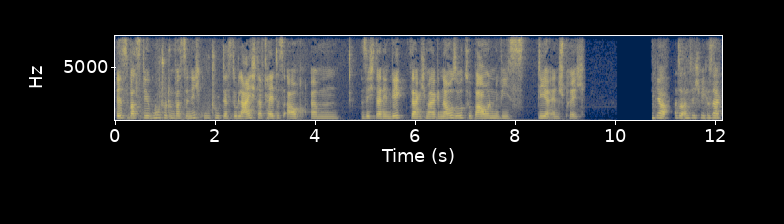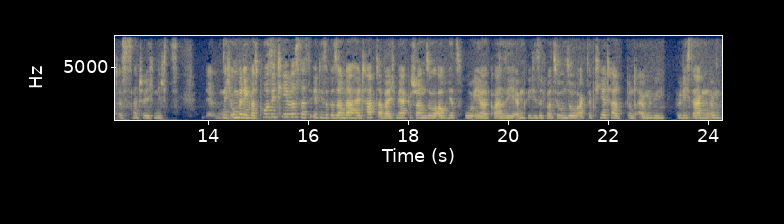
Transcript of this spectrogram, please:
ist, was dir gut tut und was dir nicht gut tut, desto leichter fällt es auch, ähm, sich da den Weg, sage ich mal, genauso zu bauen, wie es dir entspricht. Ja, also an sich, wie gesagt, ist es natürlich nichts nicht unbedingt was Positives, dass ihr diese Besonderheit habt, aber ich merke schon so, auch jetzt, wo ihr quasi irgendwie die Situation so akzeptiert habt und irgendwie würde ich sagen,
